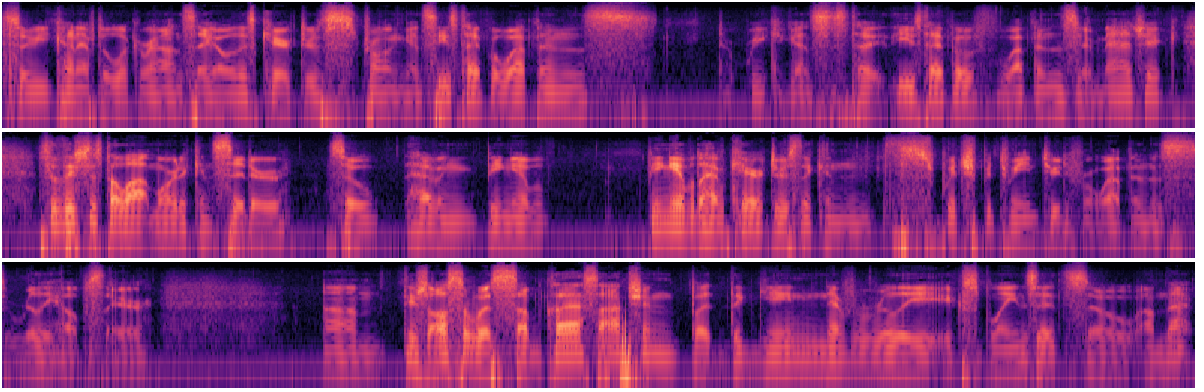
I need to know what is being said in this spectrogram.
so you kind of have to look around and say, oh, this character's strong against these type of weapons. They're weak against type, these type of weapons or magic. So there's just a lot more to consider. So having being able being able to have characters that can switch between two different weapons really helps there. Um, there's also a subclass option, but the game never really explains it, so I'm not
